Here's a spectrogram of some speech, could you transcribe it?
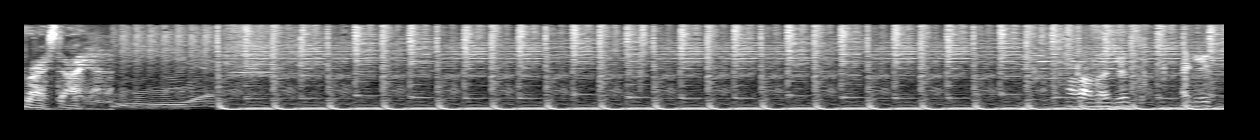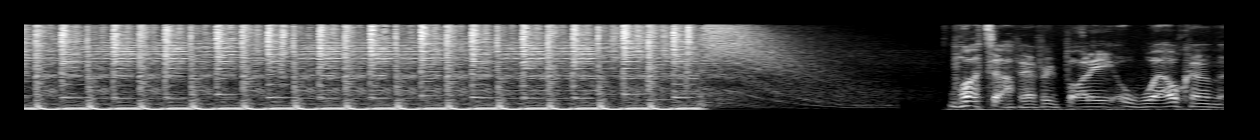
It's race day. Hold on, legend. Thank you. What's up everybody? Welcome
